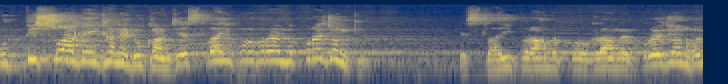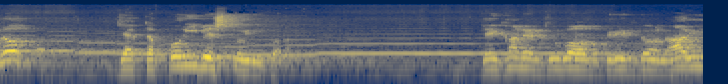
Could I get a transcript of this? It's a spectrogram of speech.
উদ্দেশ্য আগে এখানে ঢুকান যে ইসলাহী প্রোগ্রামের প্রয়োজন কি। ইসলাহী প্রোগ্রামের প্রোগ্রামের প্রয়োজন হলো যে একটা পরিবেশ তৈরি করা। যেখানের যুবক, বৃদ্ধ, নারী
